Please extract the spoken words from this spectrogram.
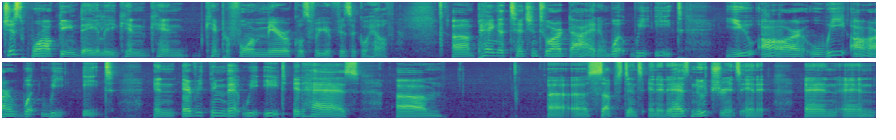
just walking daily can can can perform miracles for your physical health. Um, paying attention to our diet and what we eat. You are, we are what we eat, and everything that we eat, it has um, a, a substance in it. It has nutrients in it, and and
